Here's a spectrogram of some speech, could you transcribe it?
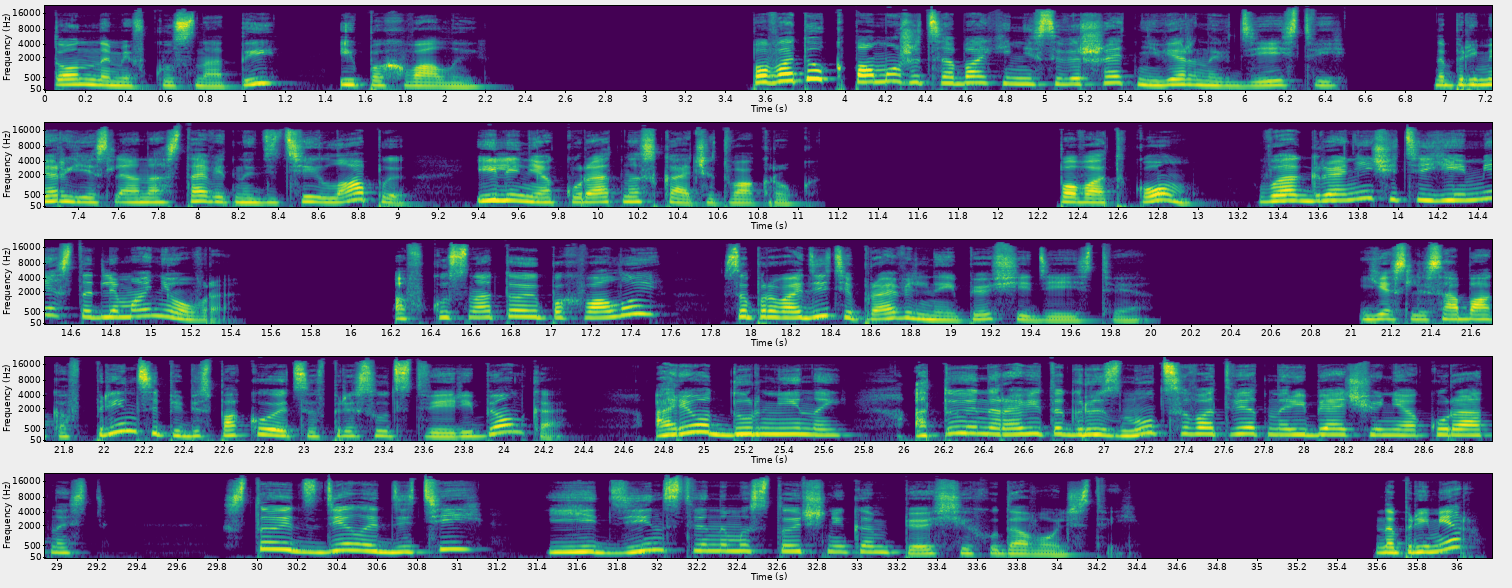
тоннами вкусноты и похвалы. Поводок поможет собаке не совершать неверных действий, например, если она ставит на детей лапы или неаккуратно скачет вокруг. Поводком вы ограничите ей место для маневра, а вкуснотой и похвалой сопроводите правильные пёсьи действия. Если собака в принципе беспокоится в присутствии ребенка, орет дурниной, а то и норовит огрызнуться в ответ на ребячью неаккуратность. Стоит сделать детей единственным источником пёсьих удовольствий. Например,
